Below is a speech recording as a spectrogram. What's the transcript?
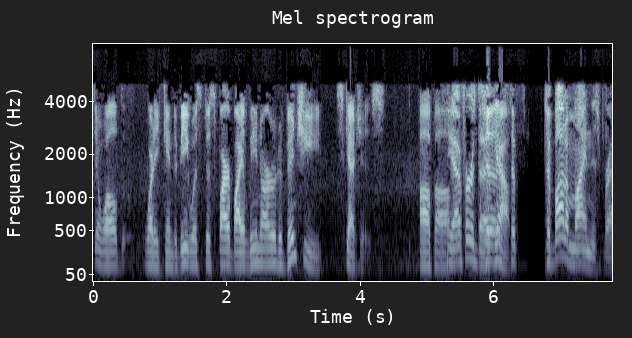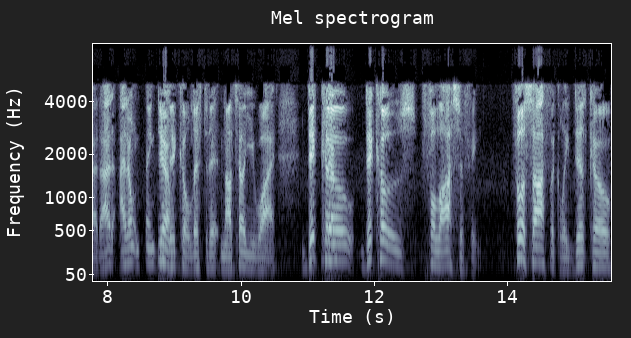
you know, well, what he came to be was inspired by Leonardo da Vinci sketches of, uh, Yeah, I've heard that. to, yeah. to, to bottom line this, Brad, I, I don't think that Yeah. Ditko lifted it, and I'll tell you why. Ditko, Ditko's philosophy, philosophically, Ditko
